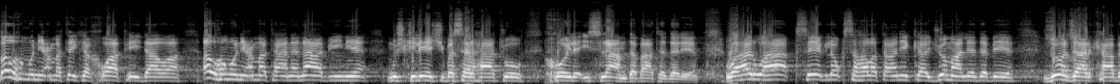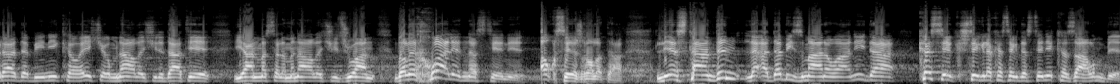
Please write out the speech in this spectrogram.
بەو هەموو نیعممەەی کە خوا پێیداوە ئەو هەموو نیعممەتانە نابینێ مشکلەیەکی بەسەر هاتووە و خۆی لە ئیسلام دەباتە دەرێ و هەروەها قسەیەک لەو قسە هەڵەتانی کە جۆما لێ دەبێ زۆر جار کابرا دەبینی کەەوە هیچێک مناڵێکی دەداتێ یان مەسل مناڵێکی جوان زمان دەڵێ خوا لێت نەستێنێ ئەو قسێش غەڵەتە لێستاندن لە ئەدەبی زمانەوانیدا کەسێک شتێک لە کەسێک دەستێنێ کە زاڵم بێ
